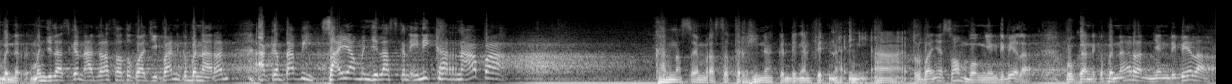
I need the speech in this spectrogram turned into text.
benar menjelaskan adalah suatu kewajiban kebenaran. Akan tapi saya menjelaskan ini karena apa karena saya merasa terhinakan dengan fitnah ini. Ah, rupanya sombong yang dibela bukan kebenaran yang dibela.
